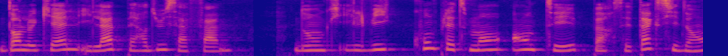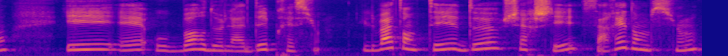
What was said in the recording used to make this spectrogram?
dans lequel il a perdu sa femme. Donc il vit complètement hanté par cet accident et est au bord de la dépression. Il va tenter de chercher sa rédemption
